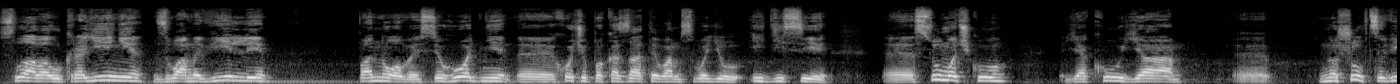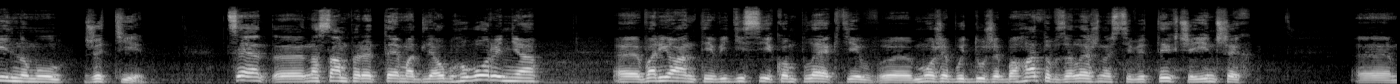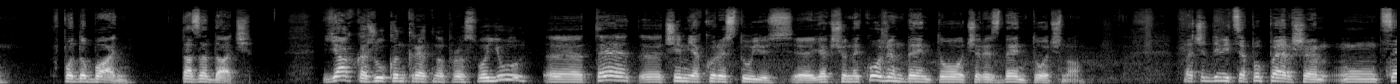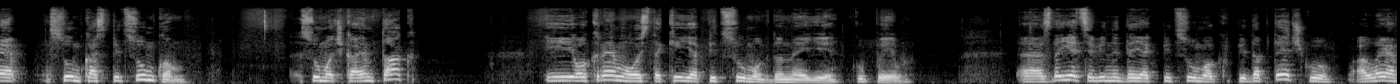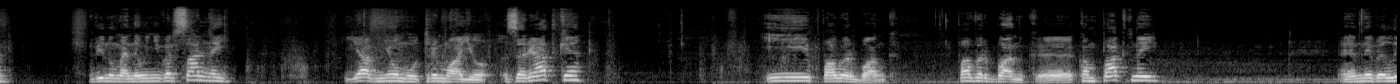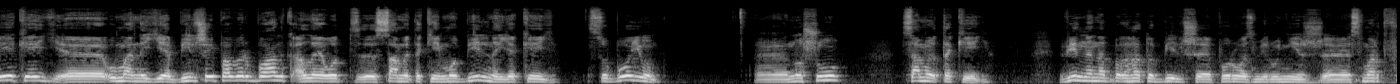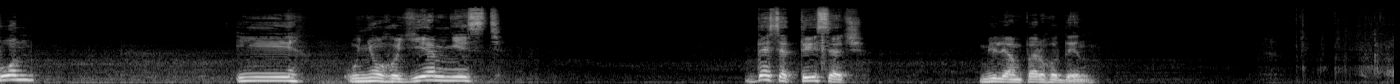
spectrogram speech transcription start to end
Слава Україні! З вами Віллі. Панове, сьогодні е, хочу показати вам свою EDC е, сумочку, яку я е, ношу в цивільному житті. Це е, насамперед тема для обговорення. Е, Варіантів EDC комплектів е, може бути дуже багато в залежності від тих чи інших е, вподобань та задач. Я кажу конкретно про свою, е, те, е, чим я користуюсь, е, якщо не кожен день, то через день точно. Значить, дивіться, по-перше, це сумка з підсумком, сумочка МТАК. І окремо ось такий я підсумок до неї купив. Здається, він іде як підсумок під аптечку, але він у мене універсальний. Я в ньому тримаю зарядки і павербанк. Павербанк е, компактний, е, невеликий. Е, У мене є більший павербанк, але от саме такий мобільний, який з собою ношу, саме такий. Він не набагато більше по розміру, ніж смартфон. І у нього ємність 10 тисяч міліампер годин.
